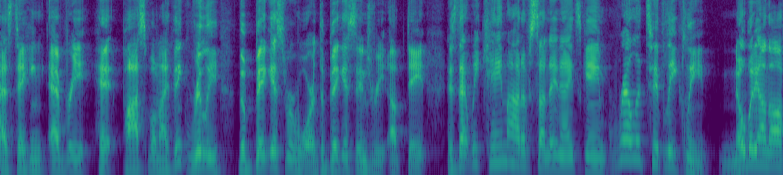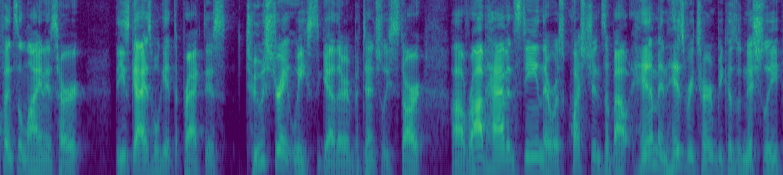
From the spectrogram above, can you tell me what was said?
has taken every hit possible. And I think really the biggest reward, the biggest injury update is that we came out of Sunday night's game relatively clean. Nobody on the offensive line is hurt. These guys will get to practice two straight weeks together and potentially start. Uh, Rob Havenstein, there was questions about him and his return because initially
